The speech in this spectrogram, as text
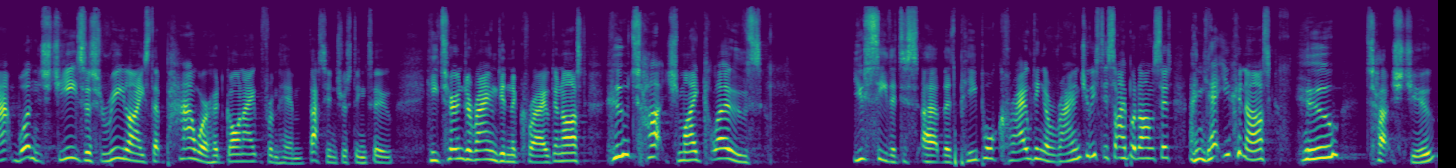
at once Jesus realized that power had gone out from him. That's interesting too. He turned around in the crowd and asked, Who touched my clothes? You see the, uh, the people crowding around you, his disciple answered, and yet you can ask, Who touched you?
